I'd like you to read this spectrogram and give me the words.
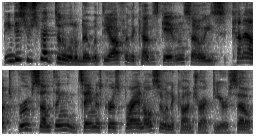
being disrespected a little bit with the offer the Cubs gave him. So he's kind of out to prove something, and same as Kris Bryant, also in a contract year. So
